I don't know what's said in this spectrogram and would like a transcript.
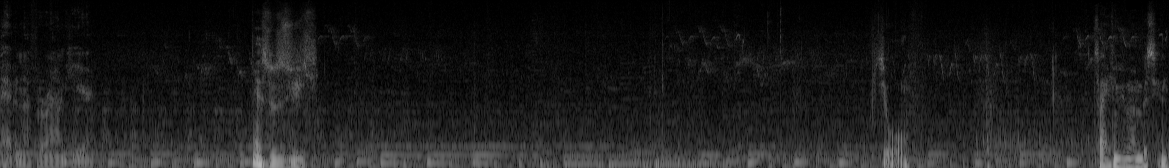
pet enough around here. Er ist so süß. So. Zeichnen wir mal ein bisschen.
